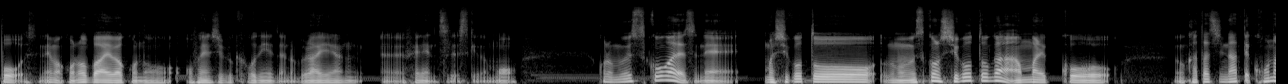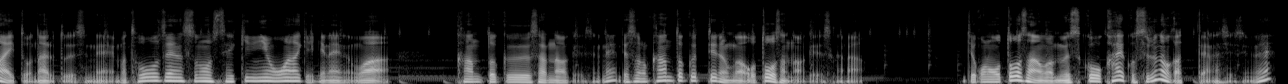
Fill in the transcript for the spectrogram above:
方ですね、まあ、この場合はこのオフェンシブコーディネーターのブライアン・フェレンツですけども、この息子がですね、まあ、仕事、息子の仕事があんまりこう、形になってこないとなるとですね、まあ、当然その責任を負わなきゃいけないのは監督さんなわけですよね。で、その監督っていうのがお父さんなわけですから。で、このお父さんは息子を解雇するのかって話ですよね。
